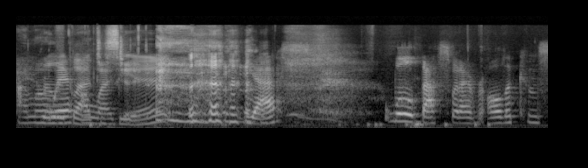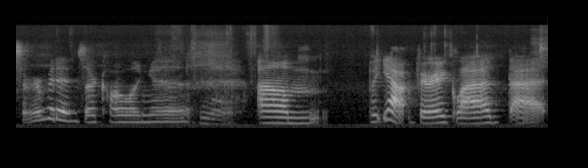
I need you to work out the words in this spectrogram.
I'm really With glad to see it. yes. Well, that's what I've, all the conservatives are calling it. Um, but yeah, very glad that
